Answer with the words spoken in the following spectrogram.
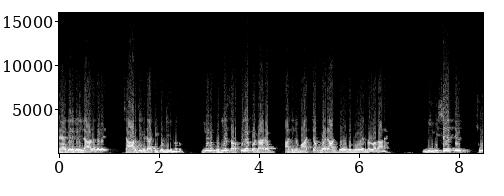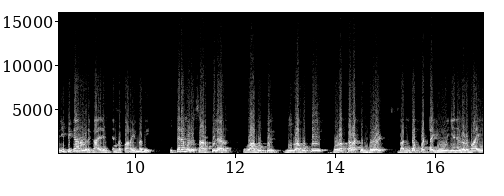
മേഖലകളിൽ ആളുകൾ ചാർജ് ഈടാക്കിക്കൊണ്ടിരുന്നതും. ഈ ഒരു പുതിയ സർക്കുലർ പ്രകാരം അതിന് മാറ്റം വരാൻ പോകുന്നു എന്നുള്ളതാണ്. ഈ വിഷയത്തിൽ സൂചിപ്പിക്കാനുള്ള ഒരു കാര്യം എന്ന് പറയുന്നത് ഇത്തരമൊരു സർക്കുലർ വകുപ്പ് ഈ വകുപ്പ് പുറത്തിറക്കുമ്പോൾ ബന്ധപ്പെട്ട യൂണിയനുകളുമായി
